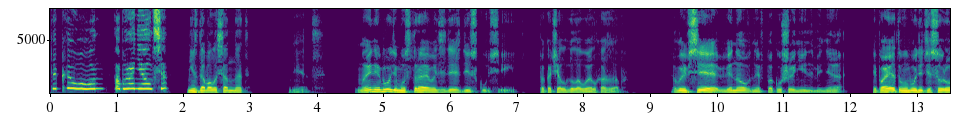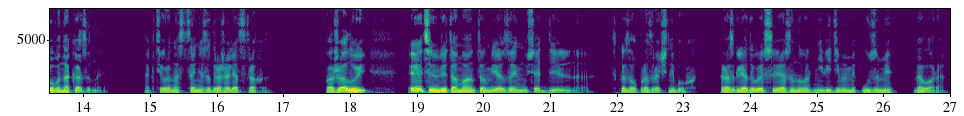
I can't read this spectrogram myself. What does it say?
«Так и он оборонялся», — не сдавалась Аннет. «Нет, мы не будем устраивать здесь дискуссий», — покачал головой Алхазаб. «Вы все виновны в покушении на меня, и поэтому будете сурово наказаны». Актеры на сцене задрожали от страха. «Пожалуй, этим витамантом я займусь отдельно», — сказал прозрачный бог, разглядывая связанного невидимыми узами Гавара.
